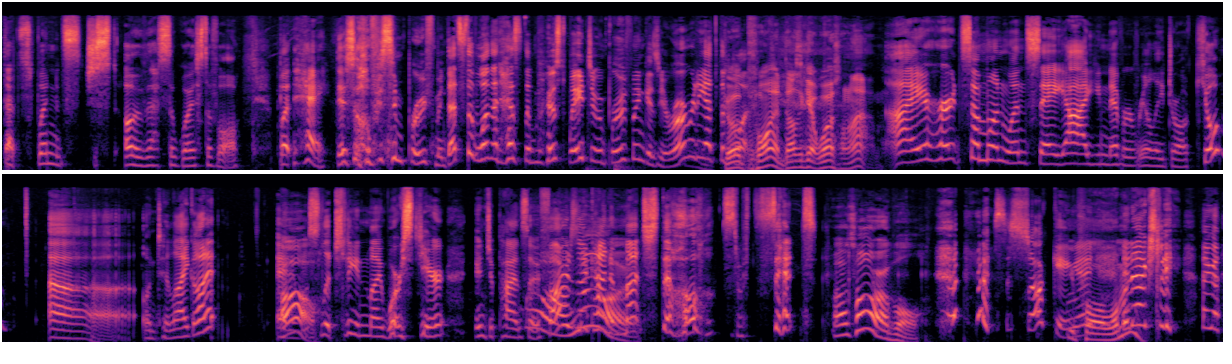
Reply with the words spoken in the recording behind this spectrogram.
That's when it's just oh, that's the worst of all. But hey, there's always improvement. That's the one that has the most way to improvement because you're already at the Good bottom. point. Doesn't get worse than that. I heard someone once say, "Ah, you never really draw kyo," uh, until I got it. And it was Oh. literally in my worst year in Japan so far, so it kind of matched the whole set. That's horrible. It's shocking. You eh? poor woman. It actually, I got,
